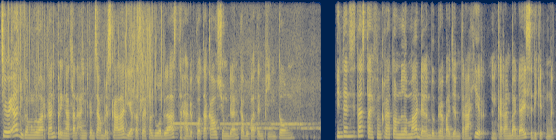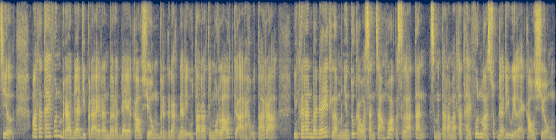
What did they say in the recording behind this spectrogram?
CWA juga mengeluarkan peringatan angin kencang berskala di atas level 12 terhadap kota Kaohsiung dan Kabupaten Pingtung. Intensitas Taifun Kraton melemah dalam beberapa jam terakhir. Lingkaran badai sedikit mengecil. Mata taifun berada di perairan barat daya Kaohsiung bergerak dari utara timur laut ke arah utara. Lingkaran badai telah menyentuh kawasan Changhua ke selatan, sementara mata taifun masuk dari wilayah Kaohsiung.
